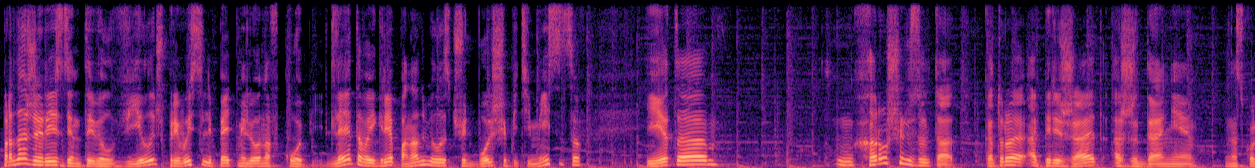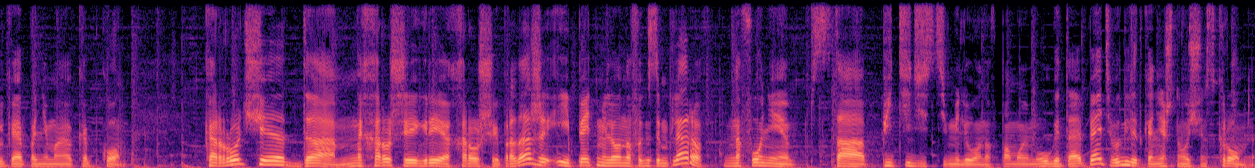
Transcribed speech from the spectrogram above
Продажи Resident Evil Village превысили 5 миллионов копий. Для этого игре понадобилось чуть больше 5 месяцев, и это хороший результат, который опережает ожидания, насколько я понимаю, Capcom. Короче, да, на хорошей игре хорошие продажи и 5 миллионов экземпляров на фоне 150 миллионов, по-моему, у GTA 5 выглядит, конечно, очень скромно.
